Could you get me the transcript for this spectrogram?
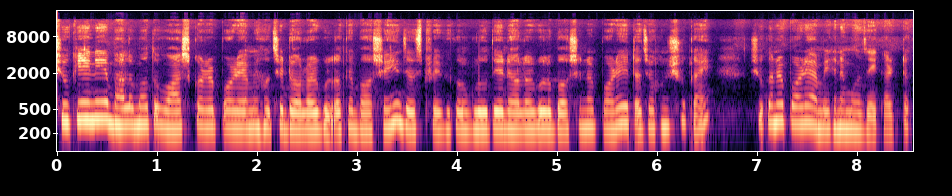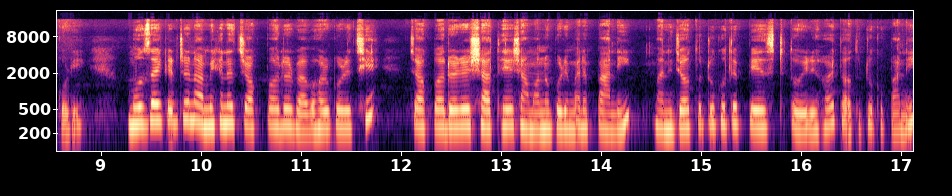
শুকিয়ে নিয়ে ভালো মতো ওয়াশ করার পরে আমি হচ্ছে ডলারগুলোকে বসাই জাস্ট ফেভিকল গ্লু দিয়ে ডলারগুলো বসানোর পরে এটা যখন শুকায়, শুকানোর পরে আমি এখানে মোজাইক আর্টটা করি। মোজাইকের জন্য আমি এখানে চক পাউডার ব্যবহার করেছি। চক পাউডারের সাথে সামান্য পরিমাণে পানি মানে যতটুকুতে পেস্ট তৈরি হয় ততটুকু পানি।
